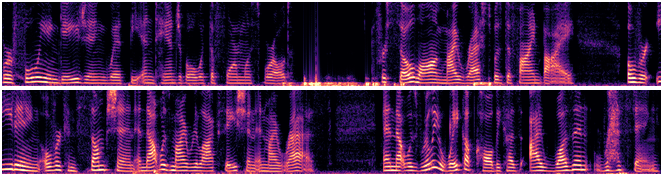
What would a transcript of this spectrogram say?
We're fully engaging with the intangible, with the formless world. For so long, my rest was defined by overeating, overconsumption, and that was my relaxation and my rest. And that was really a wake up call because I wasn't resting.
